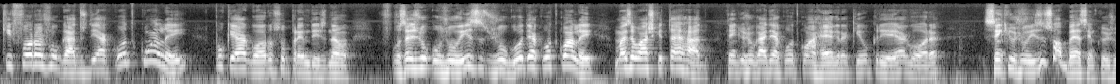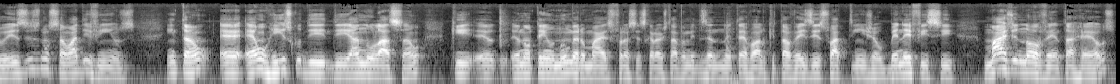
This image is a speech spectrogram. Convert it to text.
que foram julgados de acordo com a lei porque agora o Supremo diz, não, você, o juiz julgou de acordo com a lei, mas eu acho que está errado. Tem que julgar de acordo com a regra que eu criei agora, sem que os juízes soubessem, porque os juízes não são adivinhos. Então, é, é um risco de, de, anulação, que eu, eu não tenho o número, mas Francisco Carol estava me dizendo no intervalo que talvez isso atinja ou beneficie mais de 90 réus,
